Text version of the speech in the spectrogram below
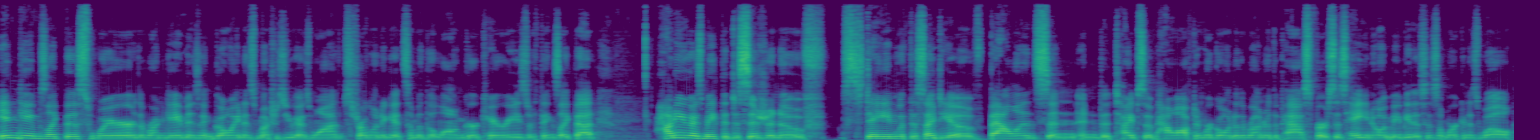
In games like this, where the run game isn't going as much as you guys want, struggling to get some of the longer carries or things like that, how do you guys make the decision of staying with this idea of balance and, and the types of how often we're going to the run or the pass versus, hey, you know what, maybe this isn't working as well.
